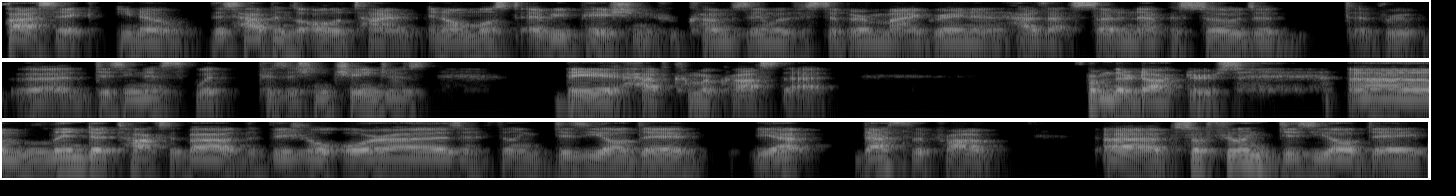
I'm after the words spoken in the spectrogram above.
Classic, you know, this happens all the time. And almost every patient who comes in with vestibular migraine and has that sudden episodes of uh, dizziness with position changes, they have come across that from their doctors. Um, Linda talks about the visual auras and feeling dizzy all day. Yep, that's the problem. Uh, so feeling dizzy all day,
